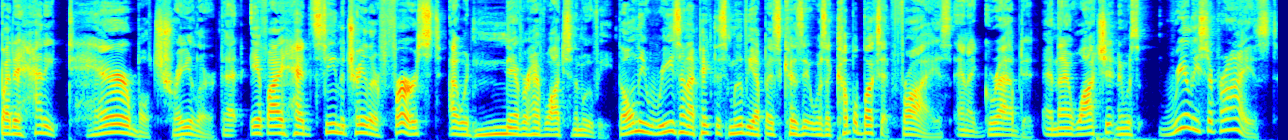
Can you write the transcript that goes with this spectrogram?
but it had a terrible trailer that if I had seen the trailer first, I would never have watched the movie. The only reason I picked this movie up is cuz it was a couple bucks at Fry's and I grabbed it and then I watched it and was really surprised.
